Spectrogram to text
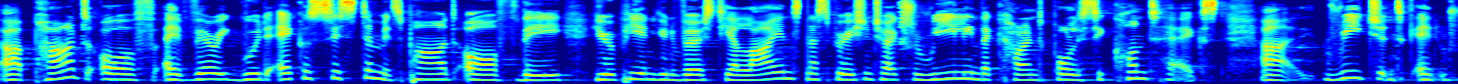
uh, part of a very good ecosystem. It's part of the European University Alliance, an aspiration to actually really in the current policy context uh, reach and, and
